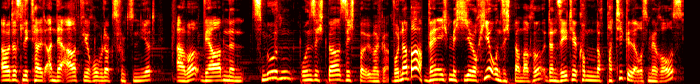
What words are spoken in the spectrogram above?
Aber das liegt halt an der Art, wie Roblox funktioniert. Aber wir haben einen smoothen, unsichtbar, sichtbar Übergang. Wunderbar. Wenn ich mich jedoch hier unsichtbar mache, dann seht ihr, kommen noch Partikel aus mir raus.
